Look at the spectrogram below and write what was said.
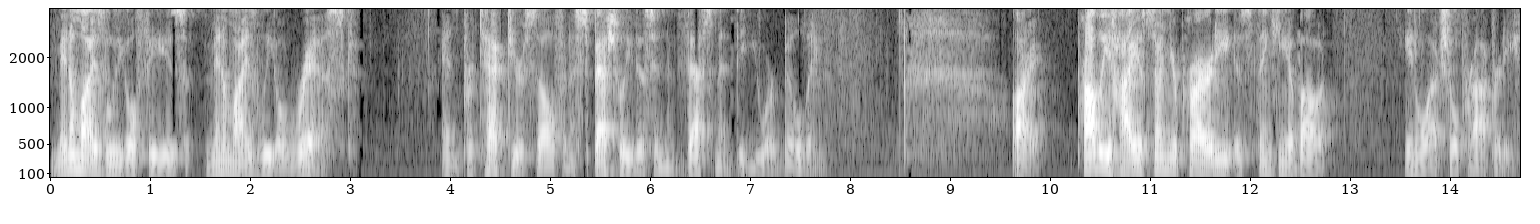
minimize legal fees, minimize legal risk, and protect yourself and especially this investment that you are building. All right, probably highest on your priority is thinking about intellectual property.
